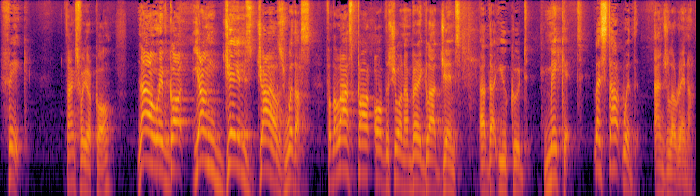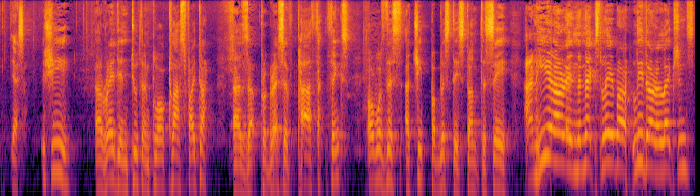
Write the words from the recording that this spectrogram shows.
fake. Thanks for your call. Now we've got young James Giles with us for the last part of the show, and I'm very glad, James, uh, that you could make it. Let's start with Angela Rayner. Yes. Is she a red in tooth and claw class fighter, as Progressive Path thinks? Or was this a cheap publicity stunt to say, I'm here in the next Labour leader elections?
